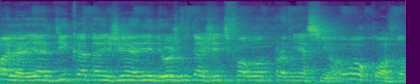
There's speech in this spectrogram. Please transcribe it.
Olha, e a dica da engenharia de hoje, muita gente falou para mim assim, ô oh, Cosma,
